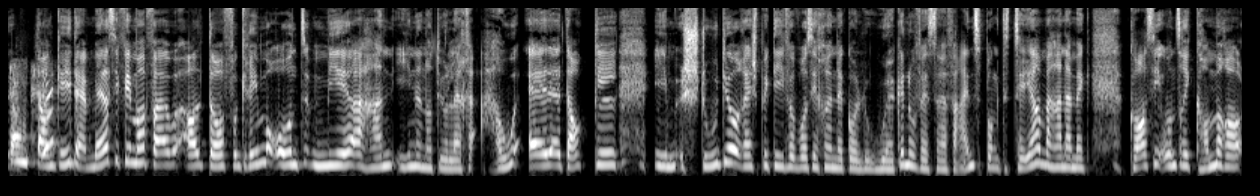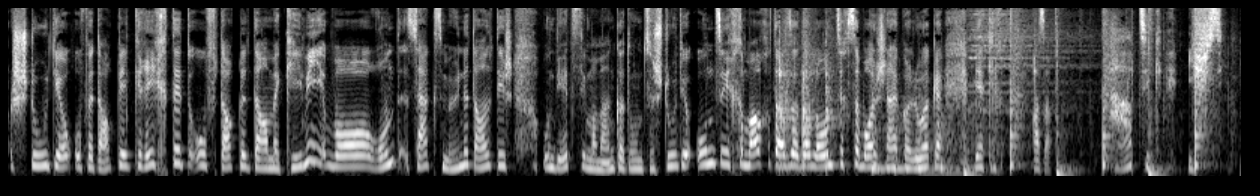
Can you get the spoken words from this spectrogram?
Danke. Danke Ihnen. Merci vielmals, Frau Althofer Grimm. Und wir haben Ihnen natürlich auch einen Dackel im Studio, respektive, wo Sie können schauen auf srf1.ch. Wir haben nämlich quasi unsere Kamerastudio auf einen Dackel gerichtet, auf Dackeldame Kimi, die rund sechs Monate alt ist und jetzt im Moment gerade unser Studio unsicher macht. Also da lohnt es sich so mal schnell schauen. Wirklich, also herzig ist sie.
